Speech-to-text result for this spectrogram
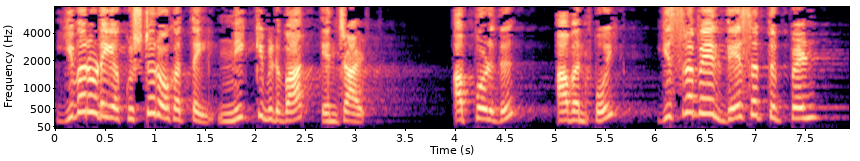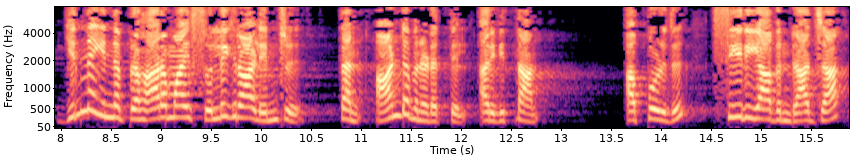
இவருடைய குஷ்டரோகத்தை நீக்கிவிடுவார் என்றாள். அப்பொழுது அவன் போய் இஸ்ரவேல் தேசத்து பெண் இன்ன இன்ன பிரகாரமாய் சொல்லுகிறாள் என்று தன் ஆண்டவனிடத்தில் அறிவித்தான். அப்பொழுது சீரியாவின் ராஜா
